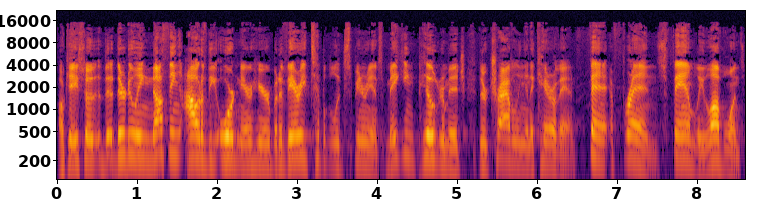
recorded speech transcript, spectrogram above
Okay, so they're doing nothing out of the ordinary here, but a very typical experience. Making pilgrimage, they're traveling in a caravan. Fa- friends, family, loved ones,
